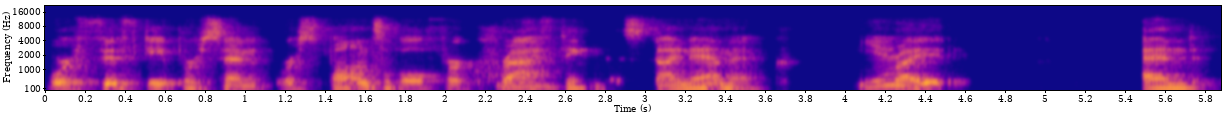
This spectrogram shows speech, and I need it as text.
were 50% responsible for crafting yeah. this dynamic. Yeah. Right. And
